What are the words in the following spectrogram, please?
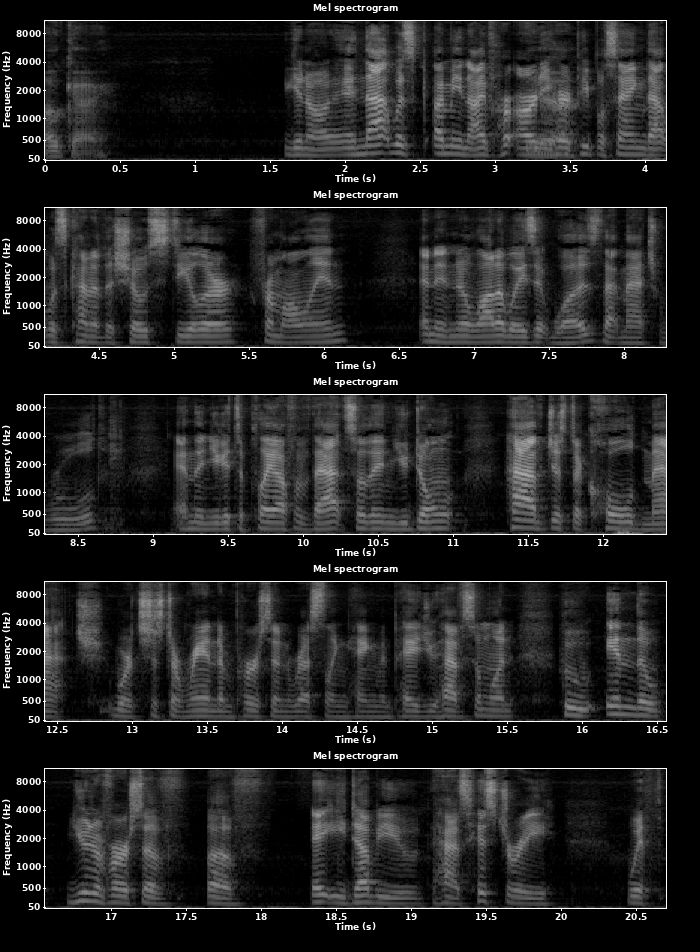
okay you know, and that was, I mean, I've heard, already Yeah. heard people saying that was kind of the show stealer from All In, and in a lot of ways it was. That match ruled, and then you get to play off of that. So then you don't have just a cold match where it's just a random person wrestling Hangman Page. You have someone who, in the universe of of AEW, has history with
